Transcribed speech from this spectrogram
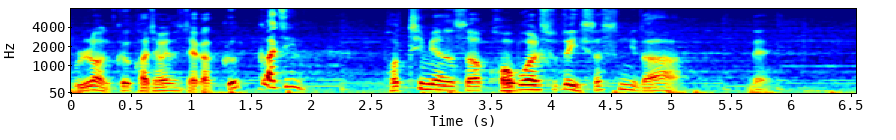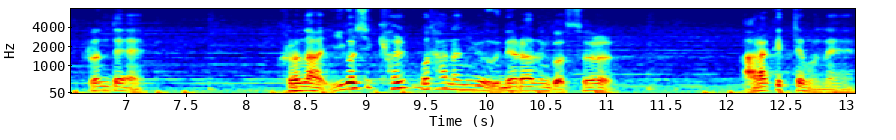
물론 그 과정에서 제가 끝까지 버티면서 거부할 수도 있었습니다. 네. 그런데 그러나 이것이 결국은 하나님의 은혜라는 것을 알았기 때문에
